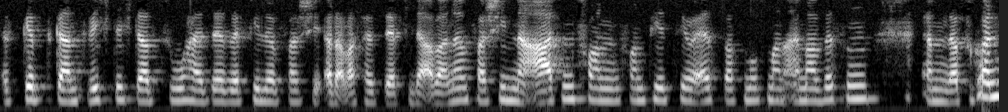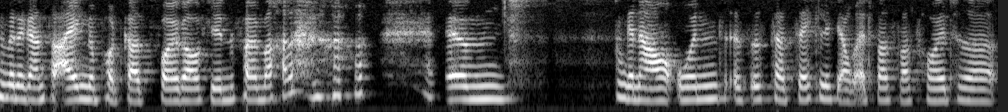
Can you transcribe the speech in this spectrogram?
es gibt ganz wichtig dazu halt sehr, sehr viele verschiedene, oder was heißt sehr viele, aber ne, verschiedene Arten von, von PCOS, das muss man einmal wissen. Ähm, dazu könnten wir eine ganze eigene Podcast-Folge auf jeden Fall machen. ähm, genau, und es ist tatsächlich auch etwas, was heute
